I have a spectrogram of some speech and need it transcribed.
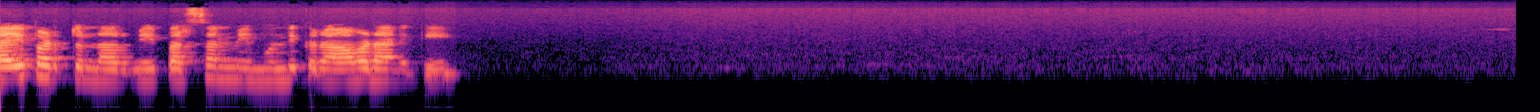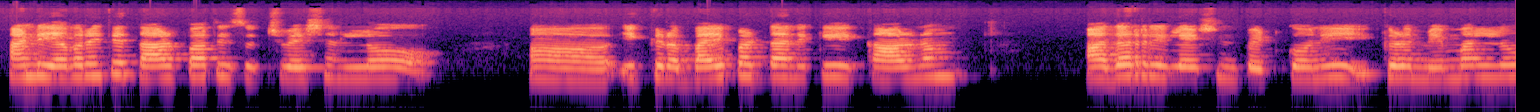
భయపడుతున్నారు మీ పర్సన్ మీ ముందుకు రావడానికి. అండ్ ఎవరైతే థర్డ్ పార్టీ సిచ్యువేషన్లో ఇక్కడ భయపడడానికి కారణం అదర్ రిలేషన్ పెట్టుకొని ఇక్కడ మిమ్మల్ని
